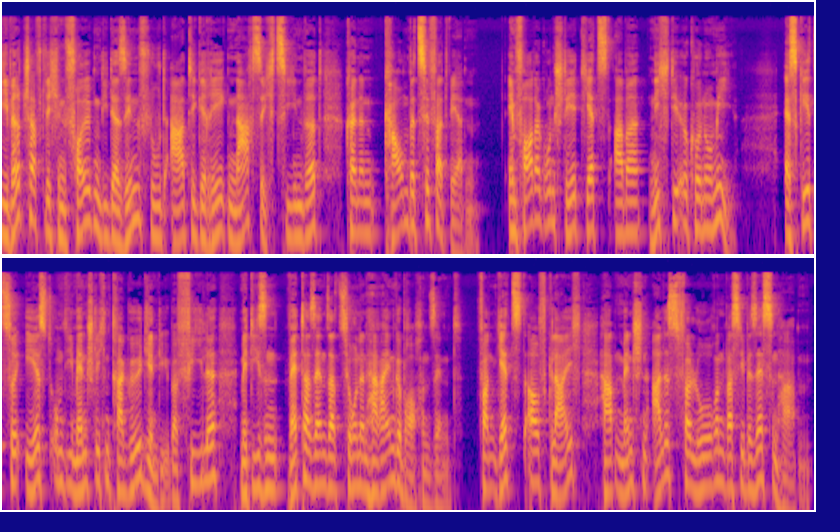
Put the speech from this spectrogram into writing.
Die wirtschaftlichen Folgen, die der sinnflutartige Regen nach sich ziehen wird, können kaum beziffert werden. Im Vordergrund steht jetzt aber nicht die Ökonomie. Es geht zuerst um die menschlichen Tragödien, die über viele mit diesen Wettersensationen hereingebrochen sind. Von jetzt auf gleich haben Menschen alles verloren, was sie besessen haben.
